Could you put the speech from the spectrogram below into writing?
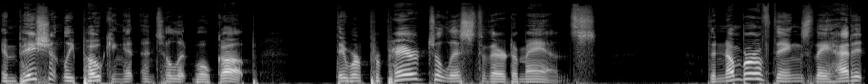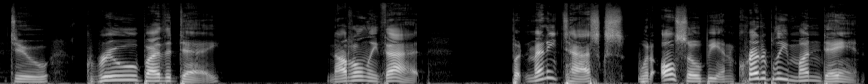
Impatiently poking it until it woke up, they were prepared to list their demands. The number of things they had it do grew by the day. Not only that, but many tasks would also be incredibly mundane.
